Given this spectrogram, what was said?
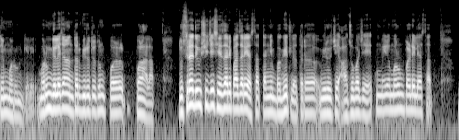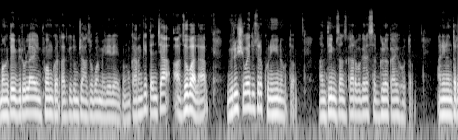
ते मरून गेले. मरून गेल्याच्यानंतर विरू तिथून पळ पळाला. दुसऱ्या दिवशी जे शेजारी पाजारी असतात त्यांनी बघितलं तर विरूचे आजोबा जे आहेत मरून पडलेले असतात. मग ते विरूला इन्फॉर्म करतात की तुमचे आजोबा मेलेले आहेत म्हणून. कारण की त्यांच्या आजोबाला विरूशिवाय दुसरं कुणीही नव्हतं. अंतिम संस्कार वगैरे सगळं काही होतं. आणि नंतर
